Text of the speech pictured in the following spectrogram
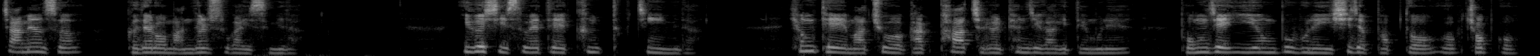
짜면서 그대로 만들 수가 있습니다. 이것이 스웨터의 큰 특징입니다. 형태에 맞추어 각 parts를 편직하기 때문에 봉제 이음 부분의 시접 폭도 좁고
